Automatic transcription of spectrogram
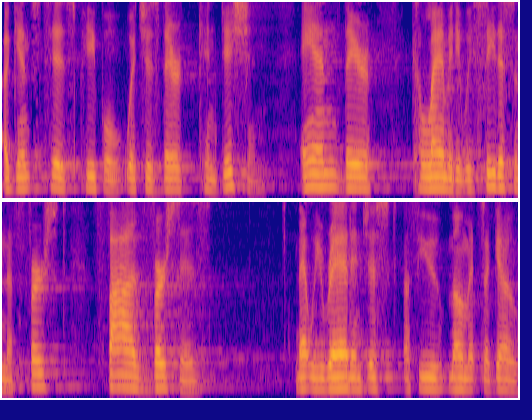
against his people, which is their condition and their calamity. We see this in the first five verses that we read in just a few moments ago.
